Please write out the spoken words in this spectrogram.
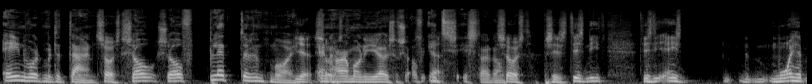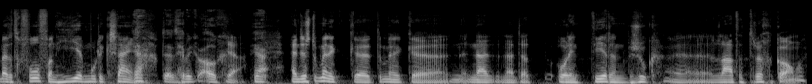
één wordt met de tuin. Zo, zo, zo verpletterend mooi. Ja, en harmonieus. Of, of iets is daar dan. Zo is het, precies. Het is niet, het is niet eens mooi hebt met het gevoel van hier moet ik zijn. Ja, dat heb ik ook. Ja. ja. En dus toen ben ik, uh, toen ben ik uh, naar, naar dat oriënterend bezoek uh, later teruggekomen.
